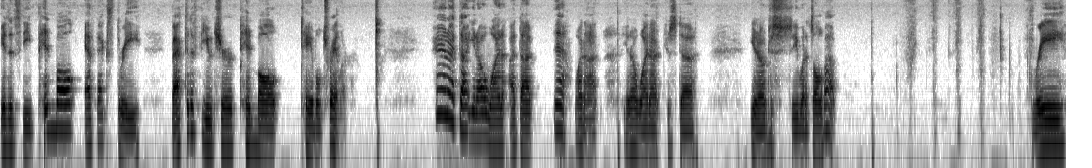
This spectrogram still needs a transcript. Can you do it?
is it's the Pinball FX3 Back to the Future pinball table trailer. And I thought, you know, why not? I thought, yeah, why not? You know, why not just, uh, you know, just see what it's all about. Three,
